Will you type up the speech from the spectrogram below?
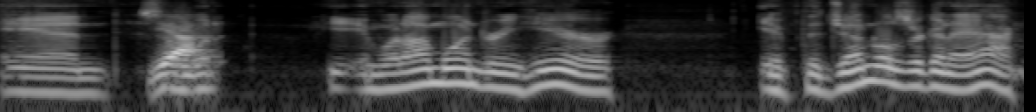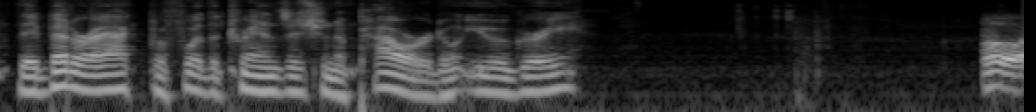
and so Yeah. what? And what I'm wondering here, if the generals are going to act, they better act before the transition of power. Don't you agree? Oh,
